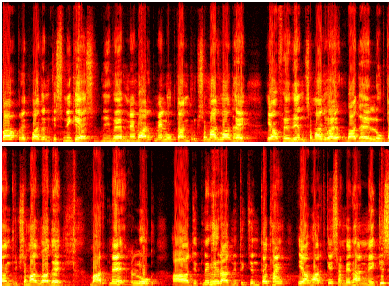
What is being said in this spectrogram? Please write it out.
का प्रतिपादन किसने किया? वेब ने। भारत में लोकतांत्रिक समाजवाद है या फेबियन समाजवाद है? लोकतांत्रिक समाजवाद है। भारत में लोग जितने भी राजनीतिक चिंतक हैं या भारत के संविधान में किस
